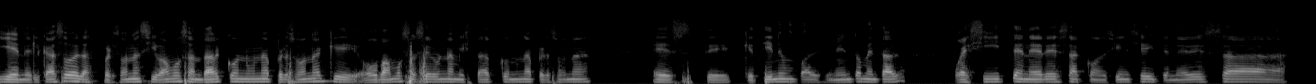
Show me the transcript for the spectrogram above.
Y en el caso de las personas, si vamos a andar con una persona que, o vamos a hacer una amistad con una persona este, que tiene un padecimiento mental, pues sí tener esa conciencia y tener esa,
